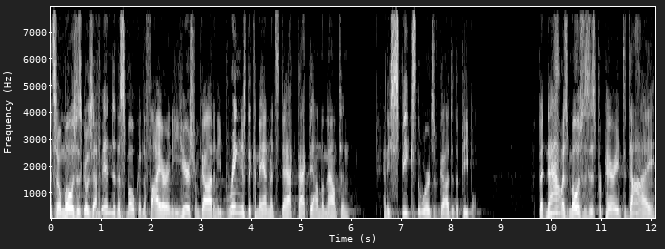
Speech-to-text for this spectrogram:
And so Moses goes up into the smoke of the fire and he hears from God and he brings the commandments back down the mountain and he speaks the words of God to the people. But now, as Moses is preparing to die,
